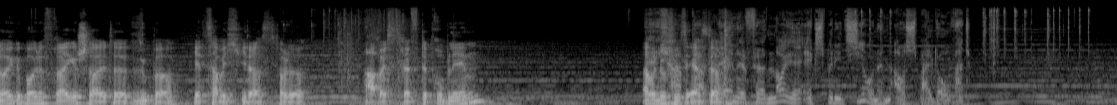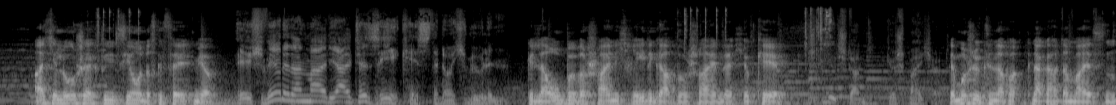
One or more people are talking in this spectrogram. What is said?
Neue Gebäude freigeschaltet. Super. Jetzt habe ich wieder das tolle Arbeitskräfteproblem. Aber nur Ich fürs Erste. Pläne für neue Expeditionen ausbaldowert. Archäologische Expedition, das gefällt mir. Ich werde dann mal die alte Seekiste durchwühlen. Glaube wahrscheinlich, Rede gab wahrscheinlich. Okay. Spielstand gespeichert. Der Muschelknacker hat am meisten.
